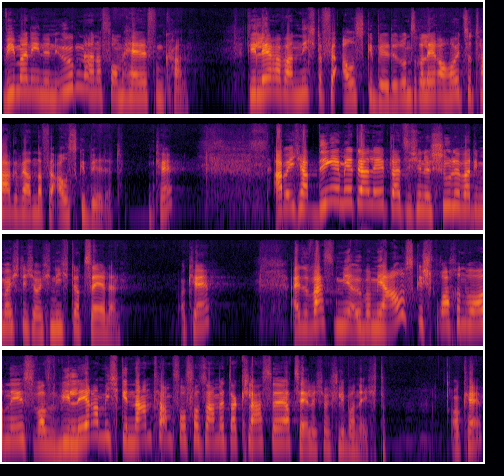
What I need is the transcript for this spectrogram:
wie man ihnen in irgendeiner Form helfen kann. Die Lehrer waren nicht dafür ausgebildet. Unsere Lehrer heutzutage werden dafür ausgebildet. Okay? Aber ich habe Dinge miterlebt, als ich in der Schule war, die möchte ich euch nicht erzählen. Okay? Also was mir über mir ausgesprochen worden ist, was, wie Lehrer mich genannt haben vor versammelter Klasse, erzähle ich euch lieber nicht. Okay?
